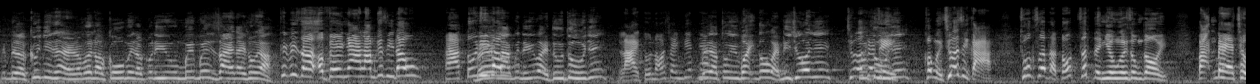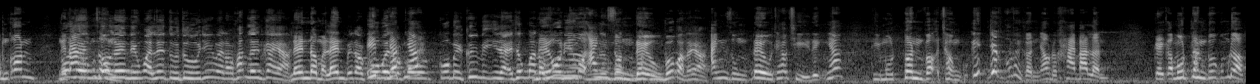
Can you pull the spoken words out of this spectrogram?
Thế bây giờ cứ như thế này là bây giờ cô bây giờ cô đi mới mới dài này thôi à? Thế bây giờ ở về nhà làm cái gì đâu à, Tôi đi Bây giờ đâu? làm cái gì phải từ từ chứ. Lại tôi nói cho anh biết bây nhá giờ tôi bị bệnh tôi phải đi chữa chứ. Chữa từ cái từ gì? chứ. Không phải chữa gì cả. Thuốc rất là tốt Rất là nhiều người dùng rồi. Bạn bè chồng con Người nó ta lên cũng nó dùng. lên thì cũng phải lên từ từ chứ bây giờ phát lên cây à? Lên đâu mà lên? Bây giờ Ít cô bây giờ cô cô bị cứ bị này thông ban Nếu cô đi như anh dùng đều vớ vẩn đấy à? Anh dùng đều theo chỉ định nhá Thì một tuần vợ chồng cũng ít nhất cũng phải gần nhau được hai ba lần. Kể cả một lần tôi cũng được.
